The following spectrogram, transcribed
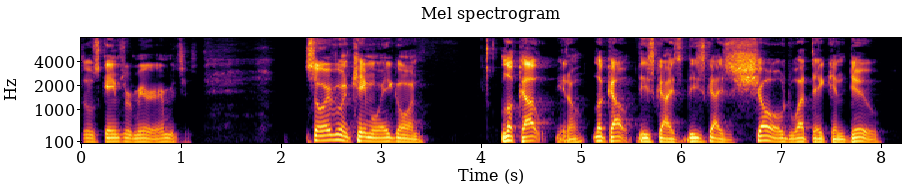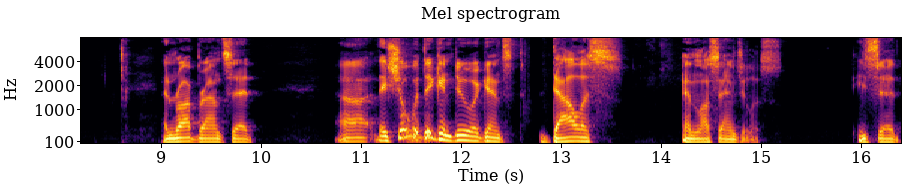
those games were mirror images. So everyone came away going, "Look out! You know, look out! These guys, these guys showed what they can do." And Rob Brown said, uh, "They showed what they can do against Dallas and Los Angeles." He said,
